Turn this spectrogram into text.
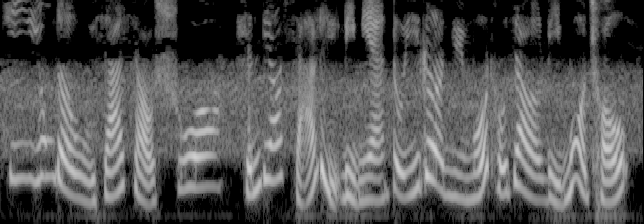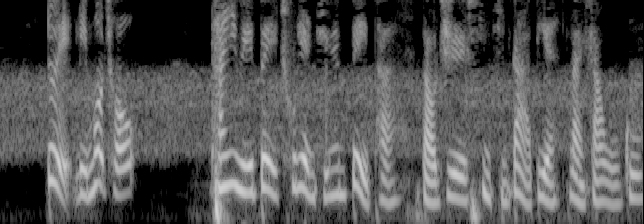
金庸的武侠小说《神雕侠侣》里面，有一个女魔头叫李莫愁。对，李莫愁，他因为被初恋情人背叛，导致性情大变，滥杀无辜。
